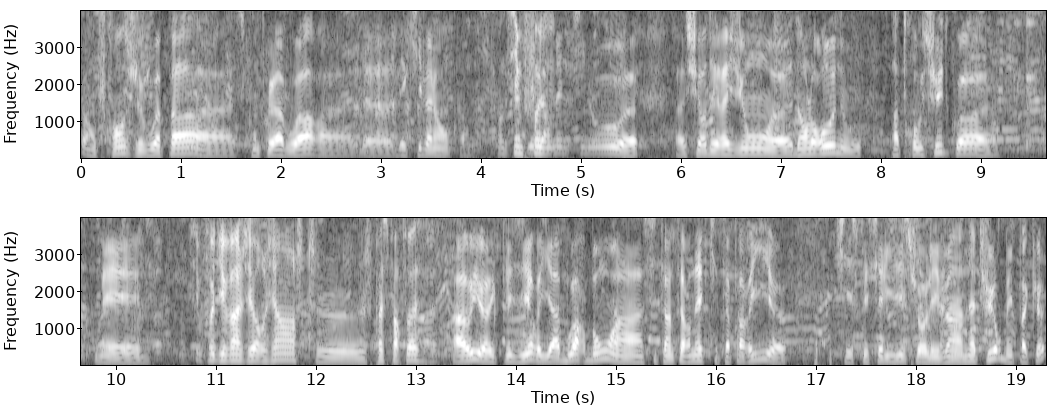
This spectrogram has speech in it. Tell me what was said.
en France, je ne vois pas euh, ce qu'on peut avoir euh, d'équivalent. Donc s'il me faut... Euh, sur des régions euh, dans le Rhône ou pas trop au sud, quoi. mais S'il me faut du vin géorgien, je, te- je passe par toi, ça? Ah oui, avec plaisir. Il y a Boirbon, un site internet qui est à Paris, euh, qui est spécialisé sur les vins nature, mais pas que,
